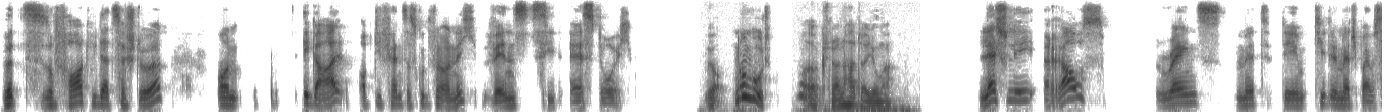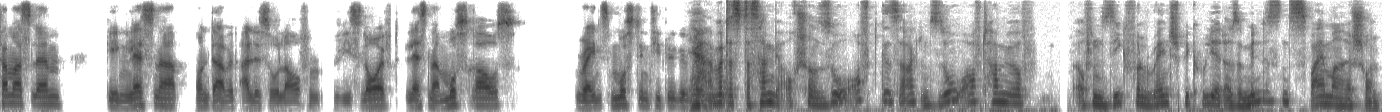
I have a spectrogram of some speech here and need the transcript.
wird sofort wieder zerstört. Und egal, ob die Fans das gut finden oder nicht, Vince zieht es durch. Ja. Nun gut. Ja, knallharter Junge. Lashley raus, Reigns mit dem Titelmatch beim SummerSlam gegen Lesnar und da wird alles so laufen, wie es läuft. Lesnar muss raus, Reigns muss den Titel gewinnen. Ja, aber das, das haben wir auch schon so oft gesagt und so oft haben wir auf einen Sieg von Reigns spekuliert. Also mindestens zweimal schon.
